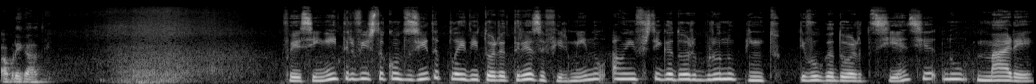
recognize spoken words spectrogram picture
Obrigado. Foi assim a entrevista conduzida pela editora Teresa Firmino ao investigador Bruno Pinto, divulgador de ciência no MARE,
